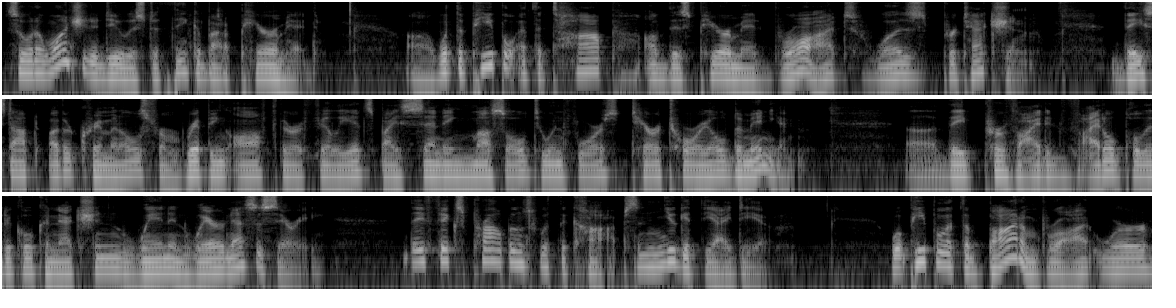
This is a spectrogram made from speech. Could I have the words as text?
So, what I want you to do is to think about a pyramid. Uh, what the people at the top of this pyramid brought was protection. They stopped other criminals from ripping off their affiliates by sending muscle to enforce territorial dominion. Uh, they provided vital political connection when and where necessary. They fixed problems with the cops, and you get the idea. What people at the bottom brought were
